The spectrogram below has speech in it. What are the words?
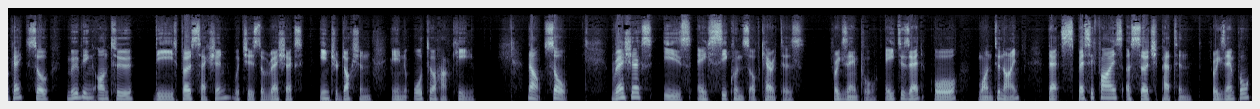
Okay, so moving on to the first section, which is the regex introduction in AutoHotkey. Now, so regex is a sequence of characters, for example, A to Z or 1 to 9, that specifies a search pattern. For example,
